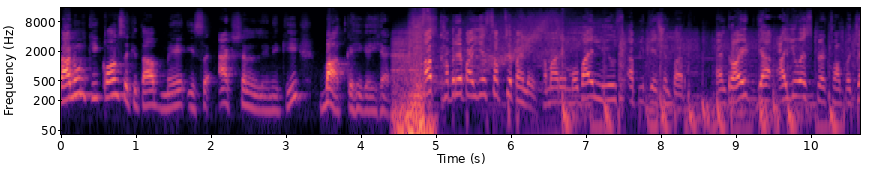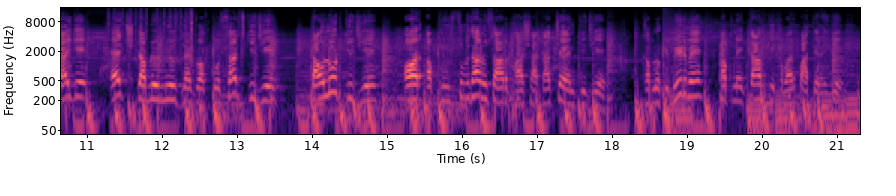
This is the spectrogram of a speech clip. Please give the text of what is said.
कानून की कौन सी किताब में इस एक्शन लेने की बात कही गई है। अब खबरें पाइए सबसे पहले हमारे मोबाइल न्यूज़ एप्लीकेशन पर। एंड्रॉइड या आईओएस प्लेटफॉर्म पर जाइए एच डब्ल्यू न्यूज़ नेटवर्क को सर्च कीजिए, डाउनलोड कीजिए और अपनी सुविधानुसार भाषा का चयन कीजिए। खबरों की भीड़ में अपने काम की खबर पाते रहिए।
